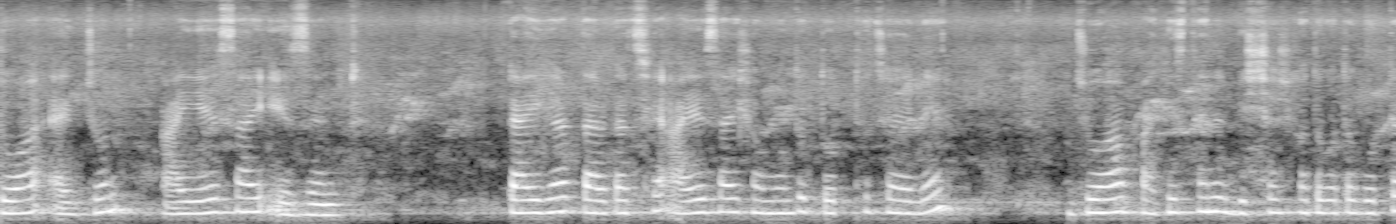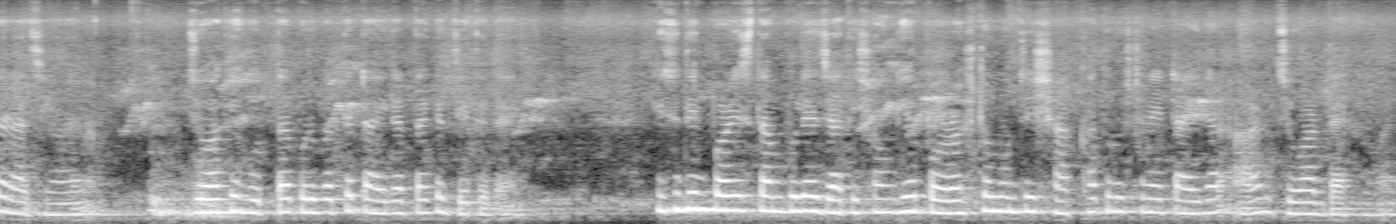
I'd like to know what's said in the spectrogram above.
জোয়া একজন আইএসআই এজেন্ট। টাইগার তার কাছে আইএসআই সম্বন্ধে তথ্য চাইলে জোয়া পাকিস্তানের বিশ্বাসঘাতকতা করতে রাজি হয় না। জোয়াকে হত্যার পরিবর্তে টাইগার তাকে যেতে দেয়। কিছুদিন পর ইস্তাম্বুলে জাতিসংঘের পররাষ্ট্রমন্ত্রীর সাক্ষাৎ অনুষ্ঠানে টাইগার আর জোয়ার দেখা হয়।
